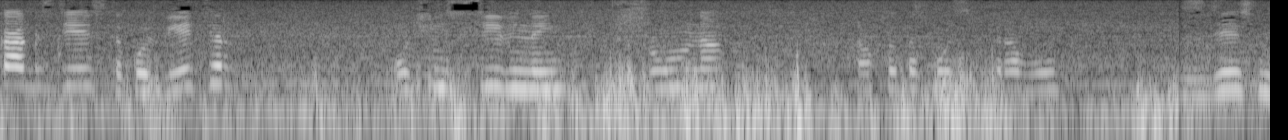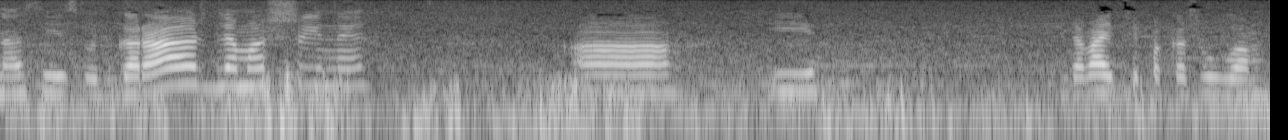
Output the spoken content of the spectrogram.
как здесь. Такой ветер очень сильный, шумно. Там кто-то косит траву. Здесь у нас есть вот гараж для машины. А, и давайте покажу вам.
